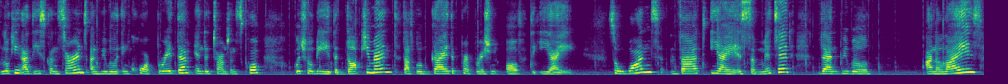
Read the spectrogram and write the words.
looking at these concerns and we will incorporate them in the terms and scope, which will be the document that will guide the preparation of the EIA. So once that EIA is submitted, then we will analyze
